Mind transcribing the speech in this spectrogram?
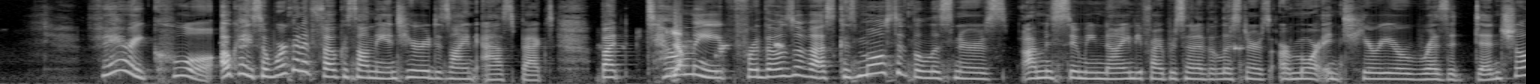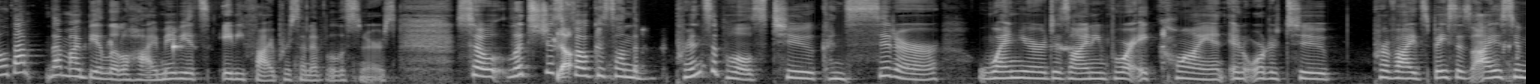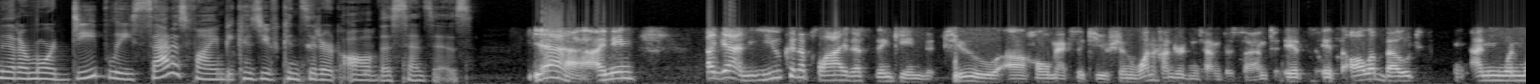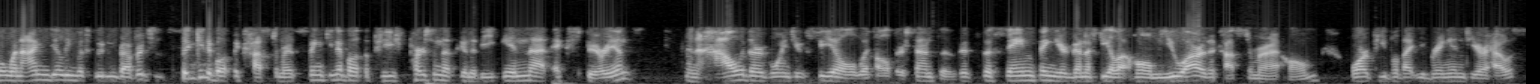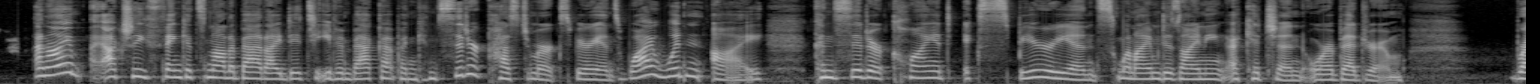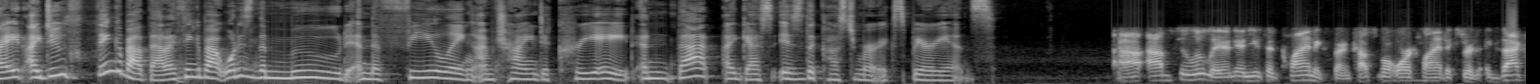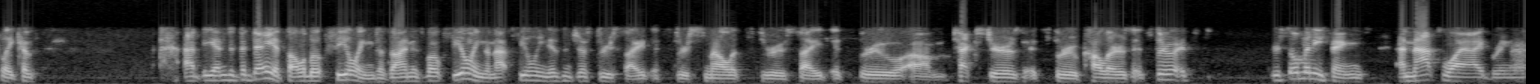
Very cool. Okay, so we're going to focus on the interior design aspect, but tell yep. me for those of us, because most of the listeners, I'm assuming 95% of the listeners are more interior residential. That that might be a little high. Maybe it's 85% of the listeners. So let's just yep. focus on the principles to consider when you're designing for a client in order to provide spaces. I assume that are more deeply satisfying because you've considered all the senses. Yeah, I mean, again, you can apply this thinking to a home execution 110%. It's it's all about I mean, when when I'm dealing with food and beverage, it's thinking about the customer, it's thinking about the person that's going to be in that experience and how they're going to feel with all their senses. It's the same thing you're going to feel at home. You are the customer at home or people that you bring into your house. And I actually think it's not a bad idea to even back up and consider customer experience. Why wouldn't I consider client experience when I'm designing a kitchen or a bedroom? right? I do think about that. I think about what is the mood and the feeling I'm trying to create. And that, I guess, is the customer experience. Uh, absolutely. And, and you said client experience, customer or client experience. Exactly. Because at the end of the day, it's all about feeling. Design is about feeling, and that feeling isn't just through sight. It's through smell. It's through sight. It's through um, textures. It's through colors. It's through it's through so many things, and that's why I bring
